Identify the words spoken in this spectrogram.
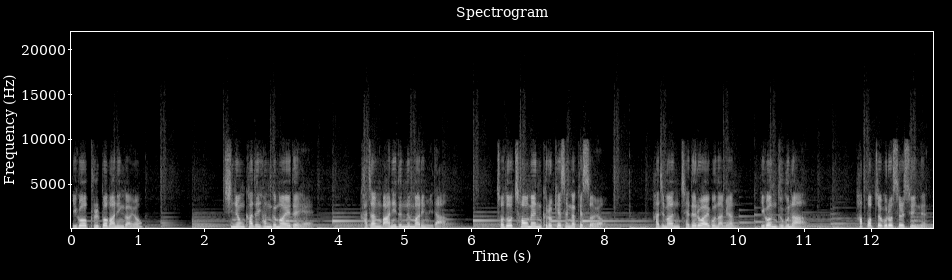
이거 불법 아닌가요? 신용카드 현금화에 대해 가장 많이 듣는 말입니다. 저도 처음엔 그렇게 생각했어요. 하지만 제대로 알고 나면 이건 누구나 합법적으로 쓸 수 있는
